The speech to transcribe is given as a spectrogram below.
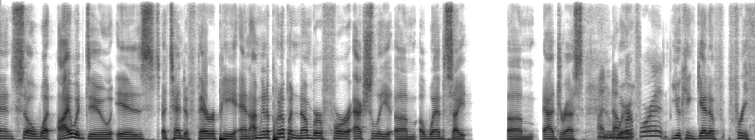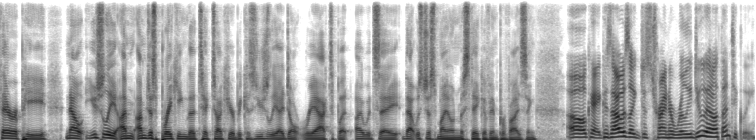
And so what I would do is attend a therapy and I'm going to put up a number for actually um, a website um, address A number for it? you can get a f- free therapy. Now, usually I'm I'm just breaking the TikTok here because usually I don't react, but I would say that was just my own mistake of improvising. Oh, okay. Because I was like just trying to really do it authentically.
